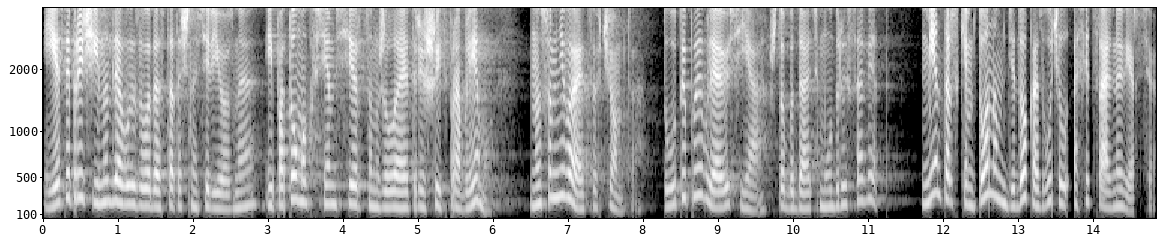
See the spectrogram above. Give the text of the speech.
Если причина для вызова достаточно серьезная, и потомок всем сердцем желает решить проблему, но сомневается в чем-то, тут и появляюсь я, чтобы дать мудрый совет. Менторским тоном дедок озвучил официальную версию.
